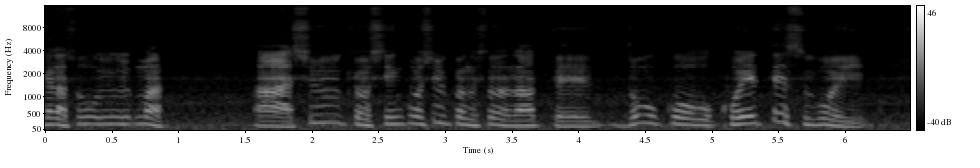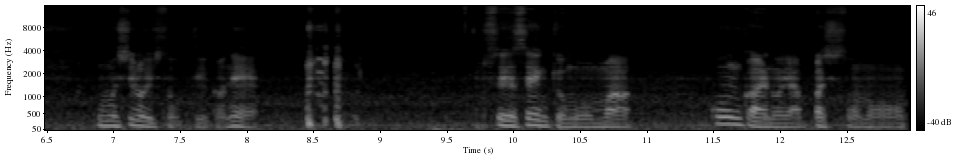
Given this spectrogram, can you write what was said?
だからそういう、まあ、ああ、宗教、信仰宗教の人だなって、どうこうを超えてすごい面白い人っていうかね、不正選挙もまあ、今回のやっぱしその、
